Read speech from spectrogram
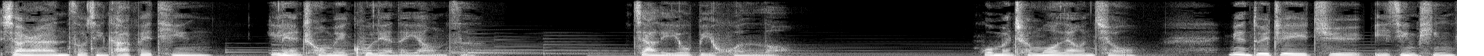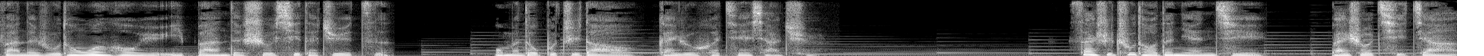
小然走进咖啡厅，一脸愁眉苦脸的样子。家里又逼婚了。我们沉默良久，面对这一句已经平凡的如同问候语一般的熟悉的句子，我们都不知道该如何接下去。三十出头的年纪，白手起家，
